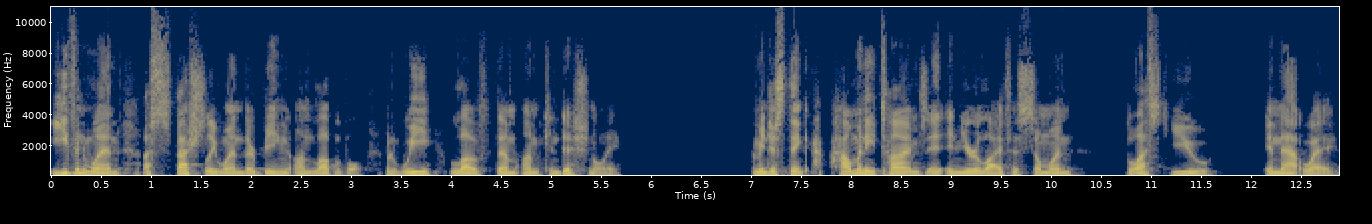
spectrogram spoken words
Even when, especially when they're being unlovable, when we love them unconditionally. I mean, just think how many times in, in your life has someone blessed you in that way?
